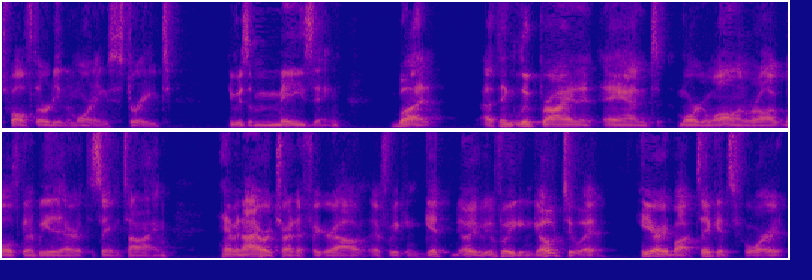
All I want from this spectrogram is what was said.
twelve thirty in the morning straight. He was amazing. But I think Luke Bryan and Morgan Wallen were all both going to be there at the same time. Him and I were trying to figure out if we can get if we can go to it. He already bought tickets for it.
